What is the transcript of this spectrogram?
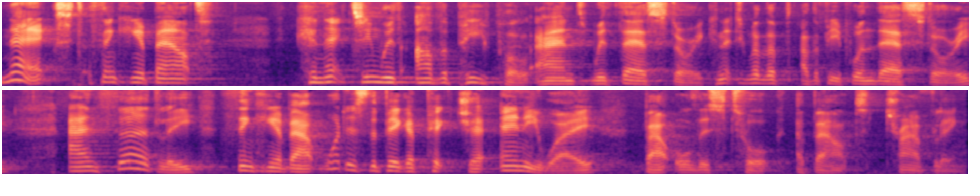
Next, thinking about connecting with other people and with their story, connecting with other people and their story. And thirdly, thinking about what is the bigger picture anyway about all this talk about traveling.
